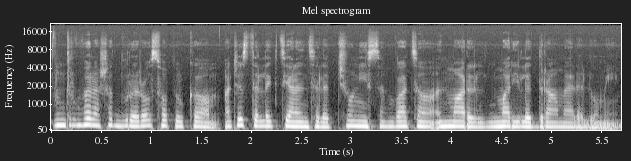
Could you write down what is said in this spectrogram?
într-un fel așa dureros faptul că aceste lecții ale înțelepciunii se învață în mare, marile drame ale lumii.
